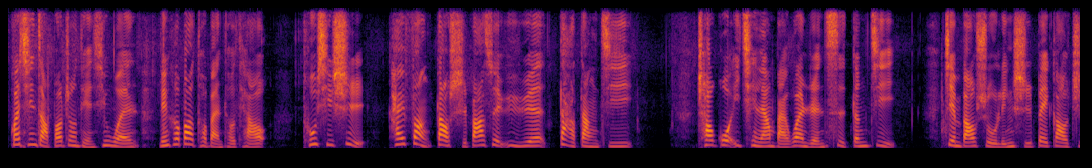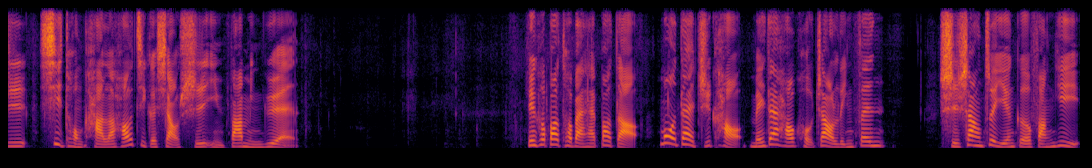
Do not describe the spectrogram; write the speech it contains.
关心早报重点新闻，联合报头版头条：突袭式开放到十八岁预约大宕机，超过一千两百万人次登记。健保署临时被告知系统卡了好几个小时，引发民怨。联合报头版还报道。末代只考没戴好口罩零分，史上最严格防疫，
